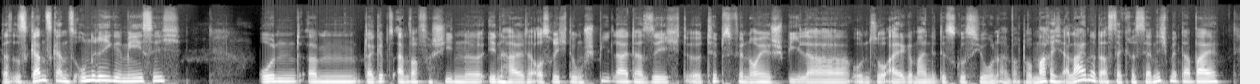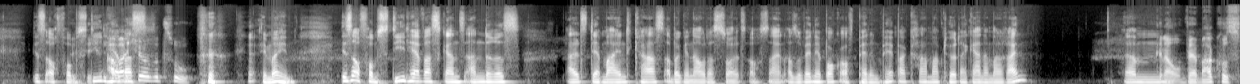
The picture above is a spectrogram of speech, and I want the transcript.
Das ist ganz, ganz unregelmäßig und ähm, da gibt es einfach verschiedene Inhalte aus Richtung Spielleitersicht, äh, Tipps für neue Spieler und so allgemeine Diskussionen einfach drum. Mache ich alleine, da ist der Christian nicht mit dabei. Ist auch vom Richtig. Stil her Aber was. Ich höre zu. immerhin. Ist auch vom Stil her was ganz anderes als der Mindcast, aber genau das soll es auch sein. Also wenn ihr Bock auf Pen and Paper Kram habt, hört da gerne mal rein. Ähm, genau, und wer Markus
